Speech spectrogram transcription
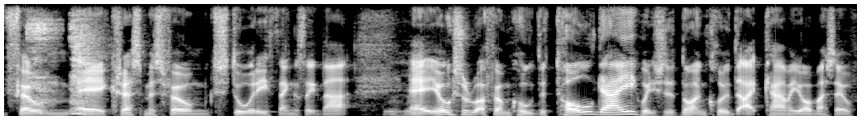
film, uh, Christmas film, story, things like that. Mm-hmm. Uh, he also wrote a film called The Tall Guy, which did not include that cameo or myself.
